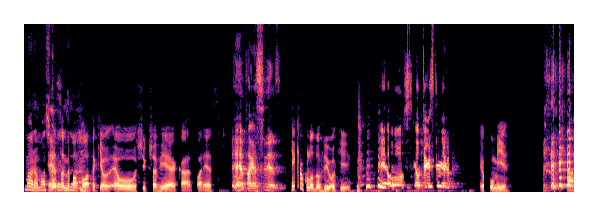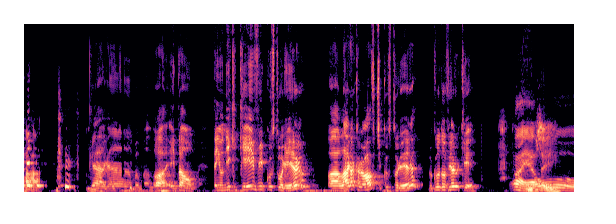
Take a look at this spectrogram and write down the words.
Mano, é uma Essa mesma foto aqui é o- é o Chico Xavier, cara, parece. É, parece mesmo. Quem que é o Clodovil aqui? É o, é o terceiro. Eu comia. Ah, Caramba, mano. Ó, então, tem o Nick Cave costureiro, a Lara Croft costureira, o Clodovil o quê? Ah, é Não sei. o.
